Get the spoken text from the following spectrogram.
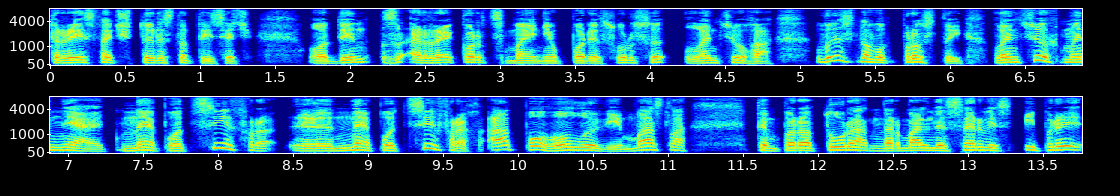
300-400 тисяч. Один з рекордсменів по ресурсу ланцюга. Висновок простий: ланцюг міняють не по цифра, е, не по цифрах, а по голові. Масло, температура, нормальний сервіс і при.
